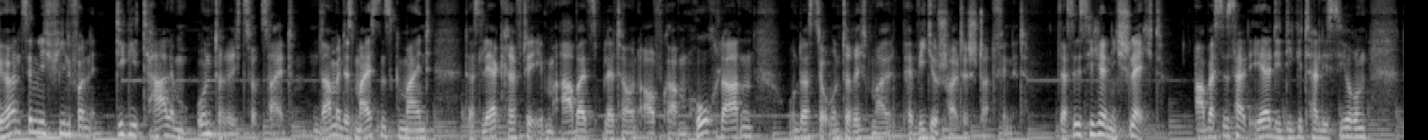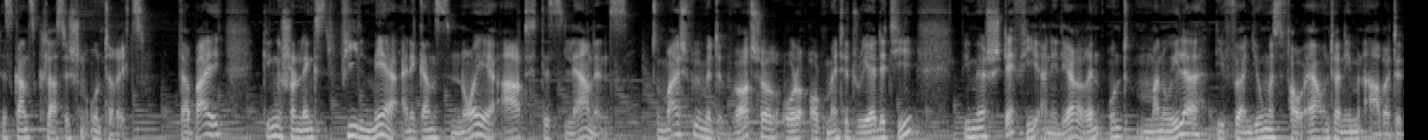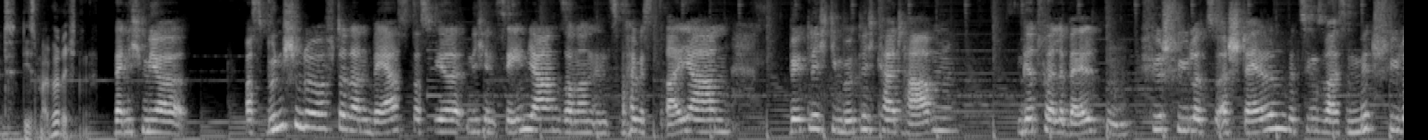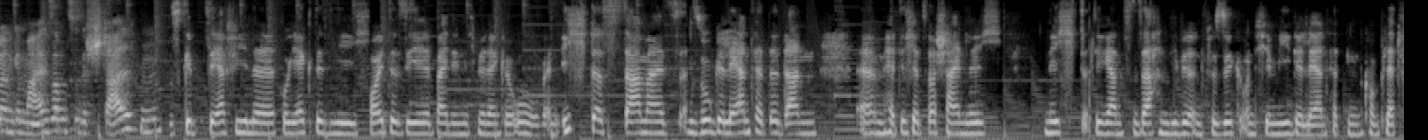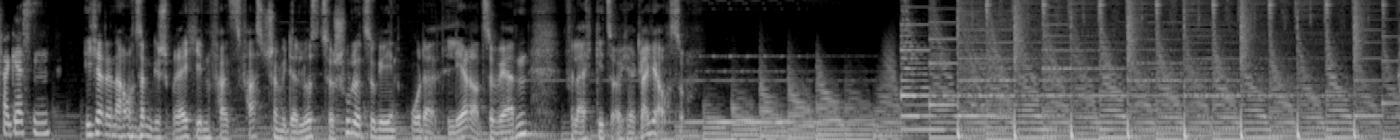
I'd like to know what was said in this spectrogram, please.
Wir hören ziemlich viel von digitalem Unterricht zurzeit. Damit ist meistens gemeint, dass Lehrkräfte eben Arbeitsblätter und Aufgaben hochladen und dass der Unterricht mal per Videoschalte stattfindet. Das ist sicher nicht schlecht, aber es ist halt eher die Digitalisierung des ganz klassischen Unterrichts. Dabei ginge schon längst viel mehr eine ganz neue Art des Lernens. Zum Beispiel mit Virtual oder Augmented Reality, wie mir Steffi, eine Lehrerin, und Manuela, die für ein junges VR-Unternehmen arbeitet, diesmal berichten. Wenn ich mir was wünschen dürfte, dann wäre es, dass wir nicht in zehn Jahren, sondern in zwei bis drei Jahren wirklich die Möglichkeit haben, virtuelle Welten für Schüler zu erstellen, beziehungsweise mit Schülern gemeinsam zu gestalten. Es gibt sehr viele Projekte, die ich heute sehe, bei denen ich mir denke, oh, wenn ich das damals so gelernt hätte, dann ähm, hätte ich jetzt wahrscheinlich nicht die ganzen Sachen, die wir in Physik und Chemie gelernt hätten, komplett vergessen. Ich hatte nach unserem Gespräch jedenfalls fast schon wieder Lust, zur Schule zu gehen oder Lehrer zu werden. Vielleicht geht es euch ja gleich auch so.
